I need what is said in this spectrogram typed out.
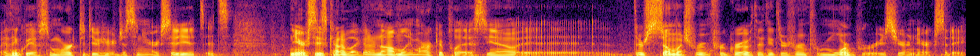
I think we have some work to do here just in New York City. It's it's New York City is kind of like an anomaly marketplace. You know, eh, there's so much room for growth. I think there's room for more breweries here in New York City,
